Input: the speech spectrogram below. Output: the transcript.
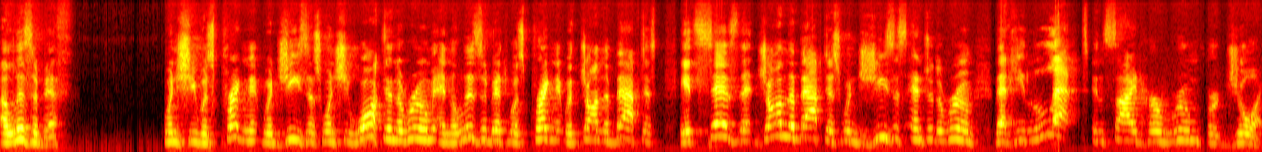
Elizabeth, when she was pregnant with Jesus, when she walked in the room and Elizabeth was pregnant with John the Baptist, it says that John the Baptist, when Jesus entered the room, that he leapt inside her room for joy.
